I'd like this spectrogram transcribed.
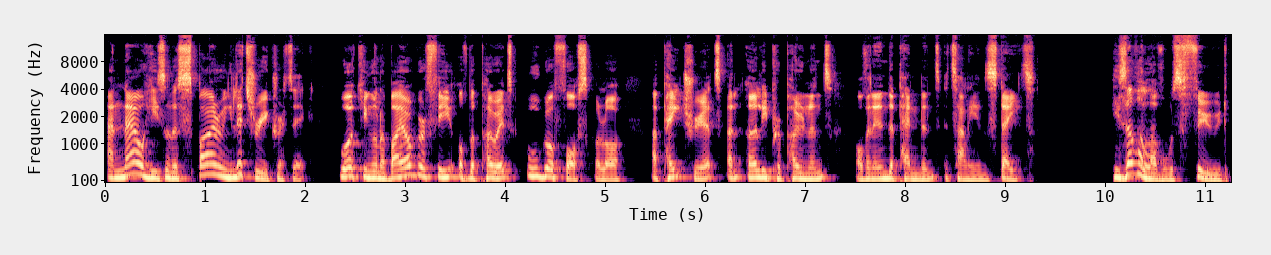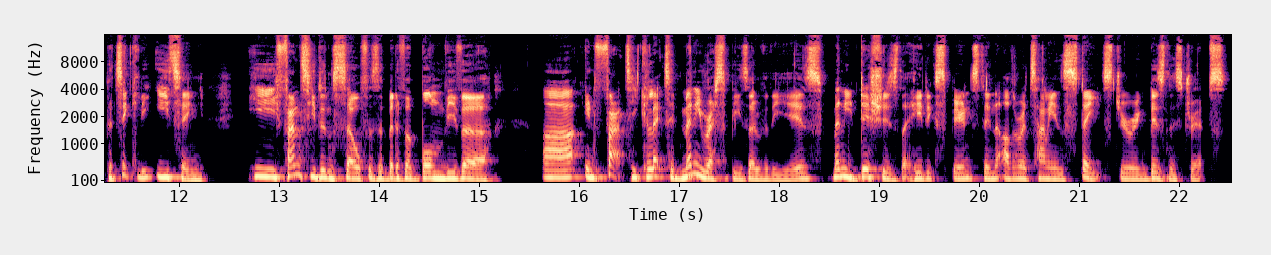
and now he's an aspiring literary critic, working on a biography of the poet Ugo Foscolo, a patriot and early proponent of an independent Italian state. His other love was food, particularly eating. He fancied himself as a bit of a bon viveur, uh, in fact, he collected many recipes over the years, many dishes that he'd experienced in other Italian states during business trips.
